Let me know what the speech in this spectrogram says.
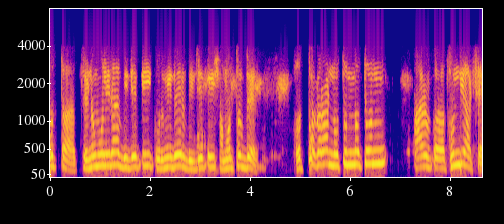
হত্যা। তৃণমূলীরা বিজেপি কর্মীদের বিজেপি সমর্থকদের হত্যা করার নতুন নতুন আর ফন্দি আছে।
